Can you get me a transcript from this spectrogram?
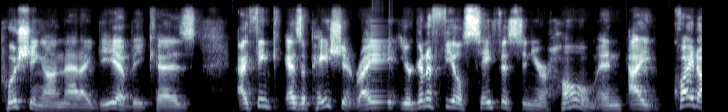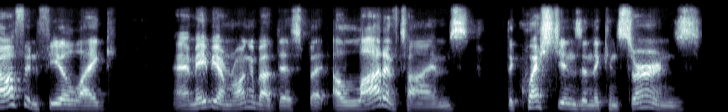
pushing on that idea because I think as a patient, right, you're going to feel safest in your home. And I quite often feel like, and maybe I'm wrong about this, but a lot of times the questions and the concerns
